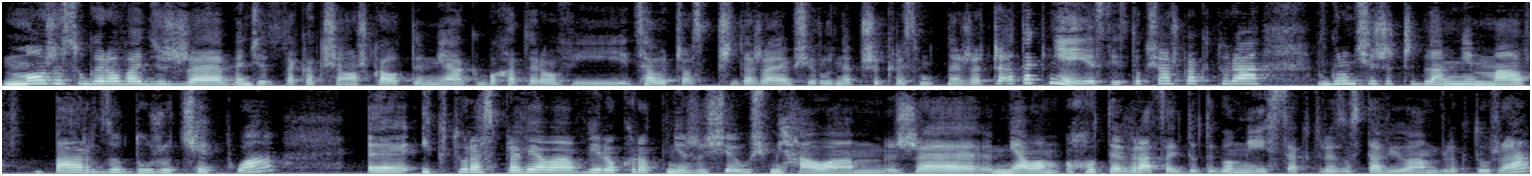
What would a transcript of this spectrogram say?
Może sugerować, że będzie to taka książka o tym, jak bohaterowi cały czas przydarzają się różne przykre, smutne rzeczy, a tak nie jest. Jest to książka, która w gruncie rzeczy dla mnie ma bardzo dużo ciepła i która sprawiała wielokrotnie, że się uśmiechałam, że miałam ochotę wracać do tego miejsca, które zostawiłam w lekturze,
